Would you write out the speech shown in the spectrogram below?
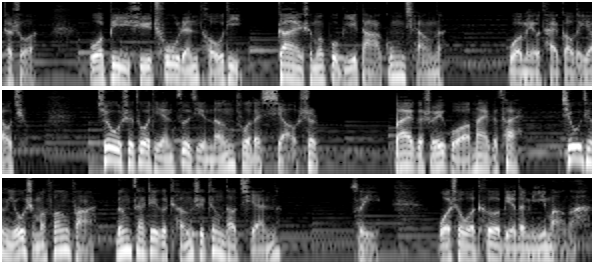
他说：“我必须出人头地，干什么不比打工强呢？我没有太高的要求，就是做点自己能做的小事儿，卖个水果，卖个菜。究竟有什么方法能在这个城市挣到钱呢？所以，我说我特别的迷茫啊，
